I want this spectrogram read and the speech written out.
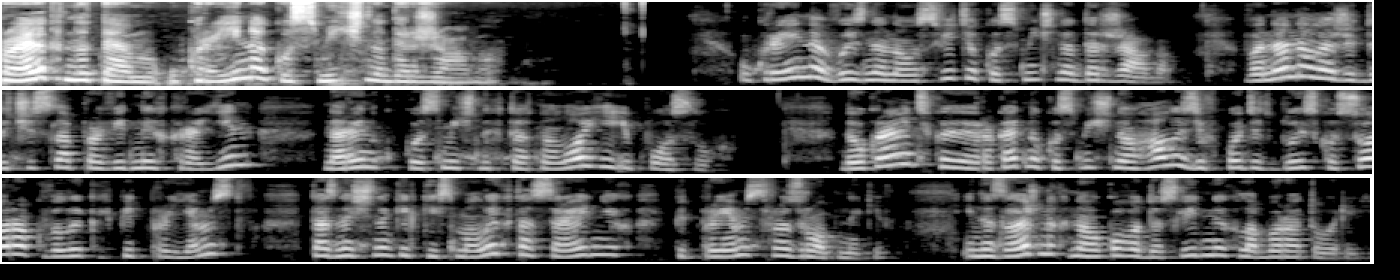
Проект на тему Україна космічна держава. Україна визнана у світі космічна держава. Вона належить до числа провідних країн на ринку космічних технологій і послуг. До української ракетно-космічної галузі входять близько 40 великих підприємств та значна кількість малих та середніх підприємств-розробників і незалежних науково-дослідних лабораторій.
